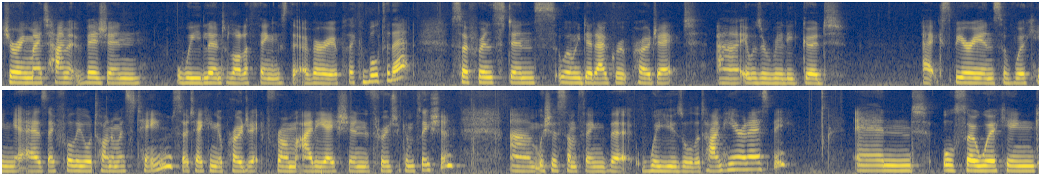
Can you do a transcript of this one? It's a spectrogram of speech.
during my time at Vision we learned a lot of things that are very applicable to that. So for instance, when we did our group project, uh, it was a really good experience of working as a fully autonomous team, so taking a project from ideation through to completion, um, which is something that we use all the time here at ASB. And also working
